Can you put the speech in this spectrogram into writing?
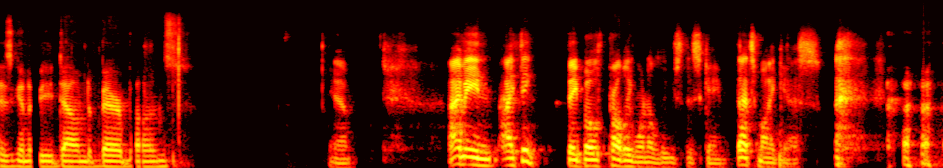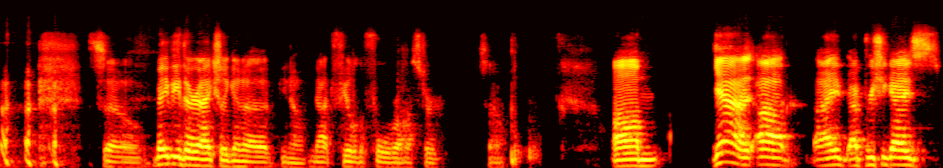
is going to be down to bare bones. Yeah, I mean, I think they both probably want to lose this game. That's my guess. so maybe they're actually going to, you know, not field the full roster. So. Um, yeah, uh, I, I appreciate you guys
